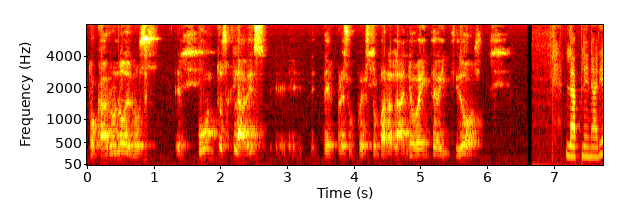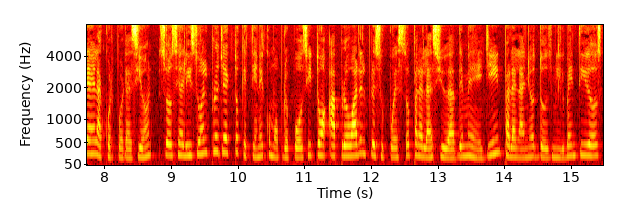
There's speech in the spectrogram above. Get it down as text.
tocar uno de los eh, puntos claves eh, del presupuesto para el año 2022. La plenaria de la corporación socializó el proyecto que tiene como propósito aprobar el presupuesto para la ciudad de Medellín para el año 2022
